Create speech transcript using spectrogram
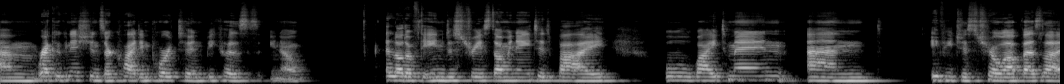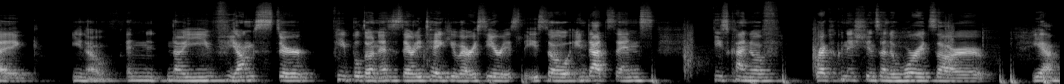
um, recognitions are quite important because you know a lot of the industry is dominated by all white men and if you just show up as like you know a naive youngster people don't necessarily take you very seriously so in that sense these kind of recognitions and awards are yeah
